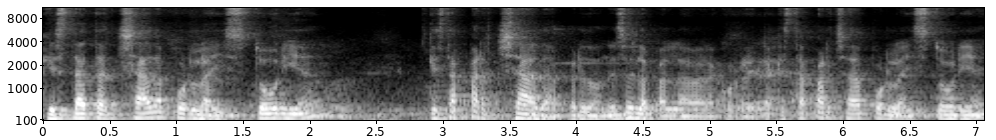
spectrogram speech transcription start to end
que está tachada por la historia, que está parchada, perdón, esa es la palabra correcta, que está parchada por la historia,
